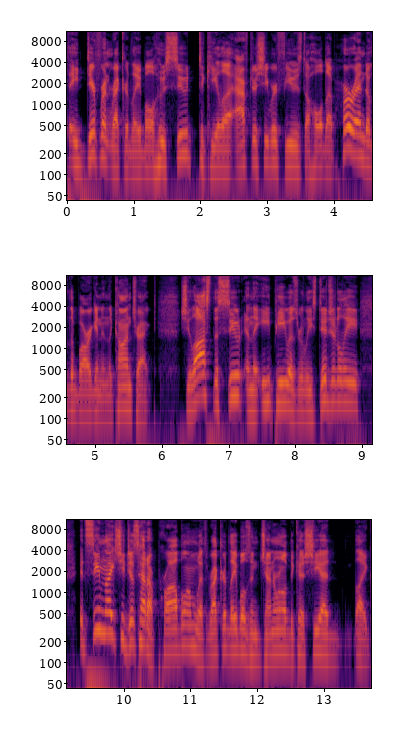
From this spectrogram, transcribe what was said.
With a different record label who sued Tequila after she refused to hold up her end of the bargain in the contract. She lost the suit and the EP was released digitally. It seemed like she just had a problem with record labels in general because she had like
